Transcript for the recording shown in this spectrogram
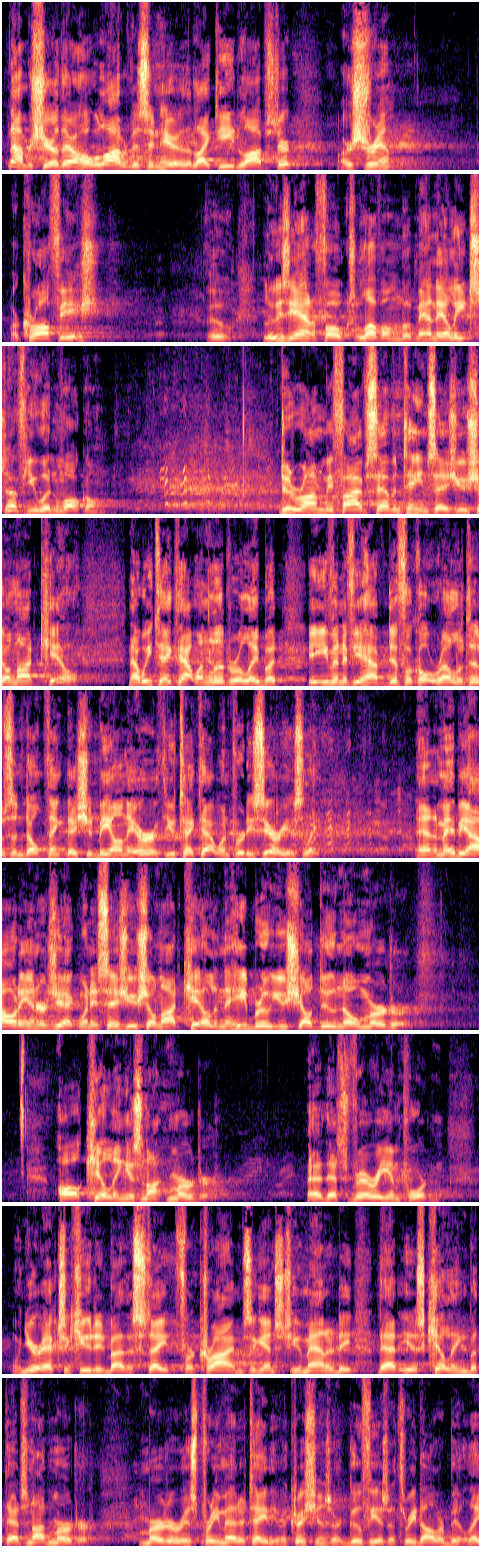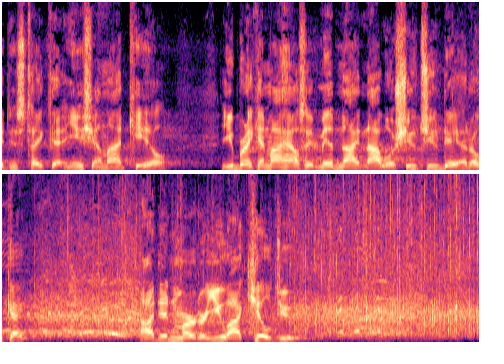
Now, I'm sure there are a whole lot of us in here that like to eat lobster or shrimp or crawfish. Ooh, Louisiana folks love them, but man, they'll eat stuff you wouldn't walk on. Deuteronomy 5:17 says, "You shall not kill." Now, we take that one literally, but even if you have difficult relatives and don't think they should be on the earth, you take that one pretty seriously. And maybe I ought to interject when it says, You shall not kill, in the Hebrew, you shall do no murder. All killing is not murder. That's very important. When you're executed by the state for crimes against humanity, that is killing, but that's not murder. Murder is premeditative. Christians are goofy as a $3 bill. They just take that, and you shall not kill. You break in my house at midnight and I will shoot you dead, okay? I didn't murder you, I killed you.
